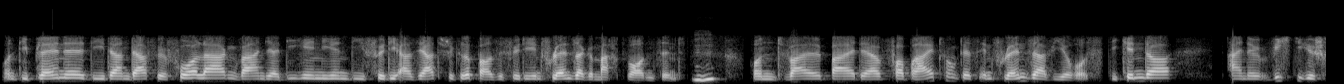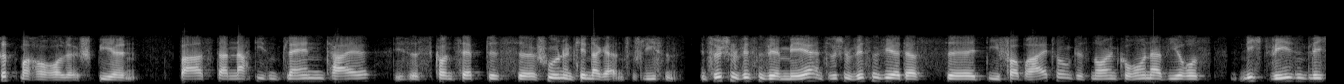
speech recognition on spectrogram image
Und die Pläne, die dann dafür vorlagen, waren ja diejenigen, die für die asiatische Grippe, also für die Influenza gemacht worden sind. Mhm. Und weil bei der Verbreitung des Influenza-Virus die Kinder eine wichtige Schrittmacherrolle spielen, war es dann nach diesen Plänen Teil dieses Konzeptes, äh, Schulen und Kindergärten zu schließen. Inzwischen wissen wir mehr. Inzwischen wissen wir, dass äh, die Verbreitung des neuen Coronavirus nicht wesentlich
